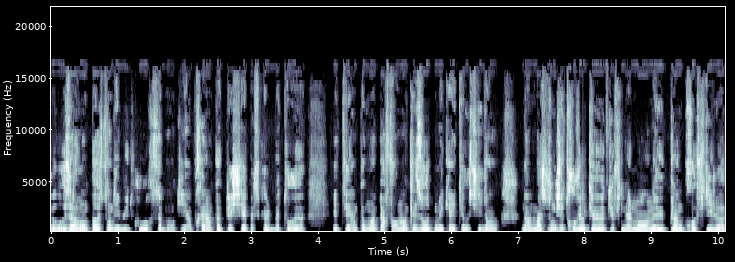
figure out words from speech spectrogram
aux avant-postes en début de course, bon, qui après un peu pêché parce que le bateau euh, était un peu moins performant que les autres, mais qui a été aussi dans dans le match. Donc j'ai trouvé que, que finalement on a eu plein de profils euh,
